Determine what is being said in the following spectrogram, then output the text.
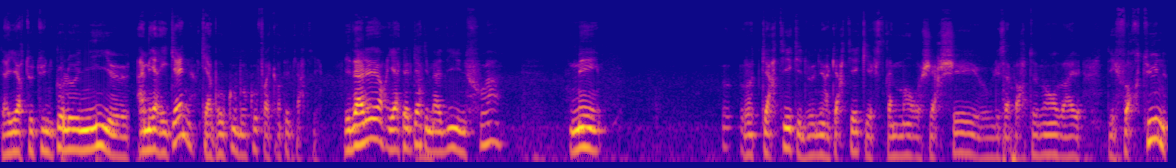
d'ailleurs, toute une colonie euh, américaine qui a beaucoup, beaucoup fréquenté le quartier. Et d'ailleurs, il y a quelqu'un qui m'a dit une fois, mais votre quartier qui est devenu un quartier qui est extrêmement recherché, où les appartements valent des fortunes,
